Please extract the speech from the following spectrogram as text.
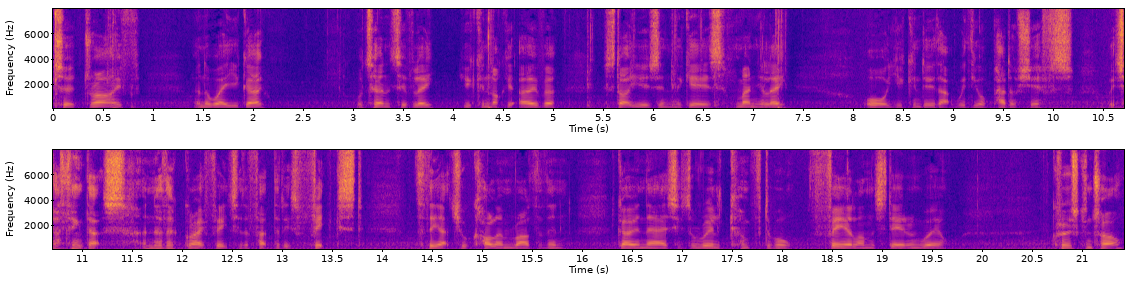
to drive and away you go. Alternatively, you can knock it over, start using the gears manually or you can do that with your paddle shifts which I think that's another great feature the fact that it's fixed to the actual column rather than going there so it's a really comfortable feel on the steering wheel cruise control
